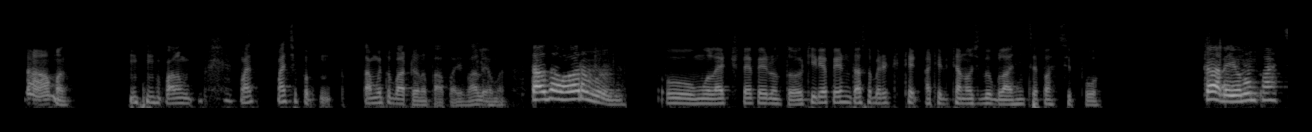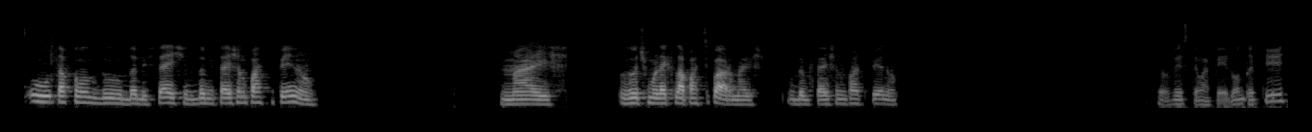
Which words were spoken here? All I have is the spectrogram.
Não, mano. Não fala muito. Mas, mas, tipo, tá muito bacana o papo aí. Valeu, mano. Tá da hora, mano. O moleque Fé perguntou. Eu queria perguntar sobre aquele- aquele canal de dublagem que você participou. Cara, eu não participei. Tá falando do Dubfest? Do Dubfest eu não participei, não. Mas. Os outros moleques lá participaram, mas o Dubfest eu não participei, não. Deixa eu ver se tem uma pergunta aqui.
